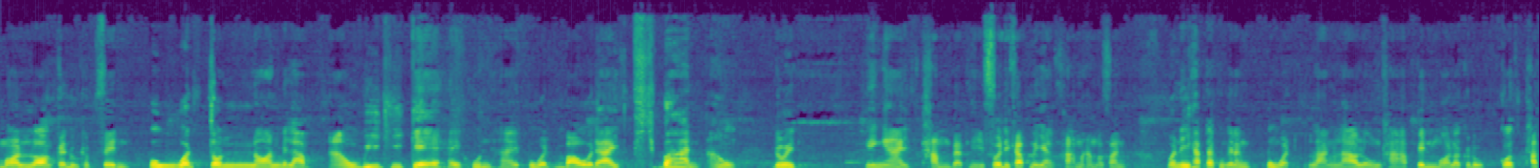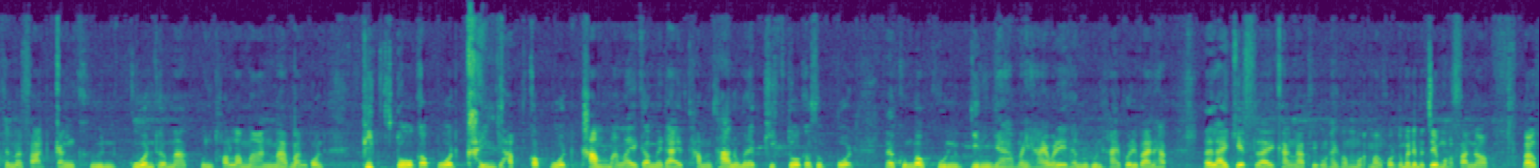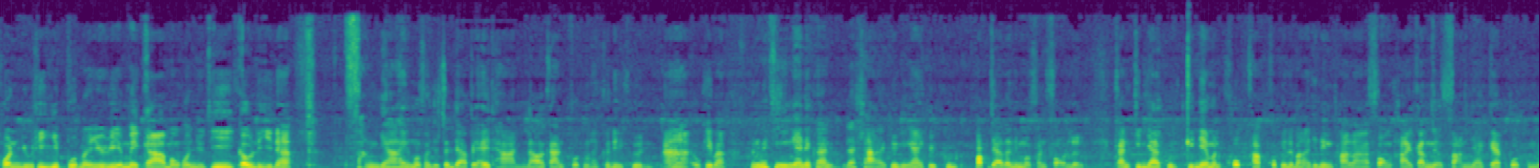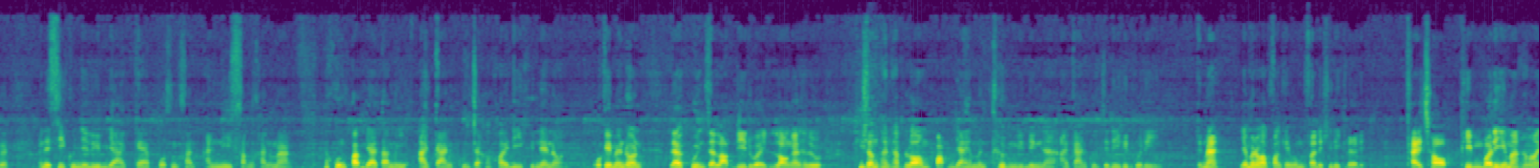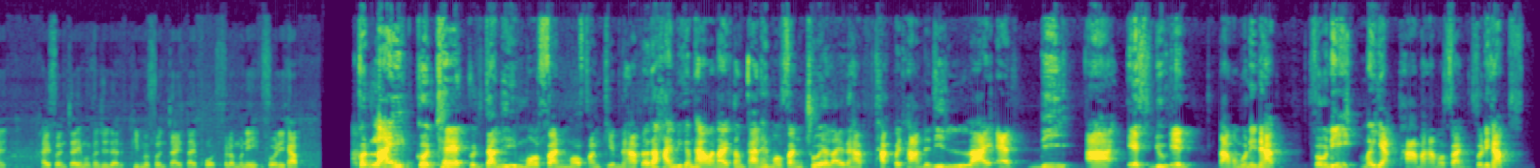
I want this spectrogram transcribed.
หมอนรองกระดูกทับเส้น ปวดจนนอนไม่หลับ เอาวิธีแก้ให้คุณหายปวดเบาได้ที่บ้าน เอาโดย ง่ายๆทำแบบนี้สวัสดีครับไม่อยากผ่ามาหามาฟัน วันนี้ครับถ้าคุณกำลังปวดหลังล้าวลงขาเป็นหมอนรองกระดูกกดทับเส้นประสาทกลางคืนกวนเธอมากคุณทรมานมากบางคนพลิกตัวก็ปวดขยับก็ปวดทำอะไรก็ไม่ได้ทำท่านู้นไม่ได้พลิกตัวก็สุดปวด แล้วคุณบอกคุณกินยาไม่หายวันนี้ทำให้คุณหายปวดที่บ้านนะครับหลายๆเคสหลายครั้งครับที่คนไข้ของบางคนก็ไม่ได้มาเจอหมอฟันเนาะบางคนอยู่ที่ญี่ปุ่นบางคนอยู่ที่อเมริกาบางคนอยู่ที่เกาหลีนะฮะ สั่งยาให้หมอฟันช่วยจัดยาไปให้ทาน แล้วอาการปวดของท่านก็ดีขึ้นอ่าโอเคปะมันวิธีง่ายในการรักษาคือง่ายๆคือคุณปรับยาตามที่หมอฟันสอนเลย การกินยาคุณกินยามันครบครับครบเป็นอะไรบ้างอันที่หนึ่งพาราสองคลายกล้ามเนื้อสามยาแก้ปวดผมด้วยอันที่สี่คุณอย่าลืมยาแก้ปวดฟันอันนี้สำคัญมาก ถ้าคุณปรับยาตามนี้อาการคุณจะค่อยๆดีขึ้นแน่นอนโอเคไหมทุกคนแล้วคุณจะหลับดีด้วยลองกันดูที่สำคัญครับลองปรับยาให้มันถึงนิดนึงนะอาการคุณจะดีขึ้นกว่านี้เห็นไหมยังไม่ต้องมาฟังเข็มผมฟันที่คลินิกเลยใครชอบพิมพ์ว่าดีมากข้างหน่อย ใครสนใจให้หมอฟันช่วยจัดพิมพ์มาสนใจใต้โพสต์สำหรับวันนี้สวัสดีครับ กดไลค์กดแชร์กดติดตามที่หมอฟันหมอฝังเข็มนะครับ แล้วถ้าใครมีคำถามอะไรต้องการให้หมอฟันช่วยอะไรนะครับ ทักไปถามได้ที่ line at drfun ตามข้อมูลนี้นะครับส่วนวันนี้ไม่อยากพามาหาหมอฟันสวัสดีครับ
